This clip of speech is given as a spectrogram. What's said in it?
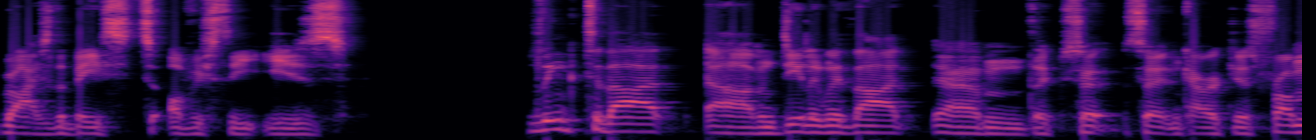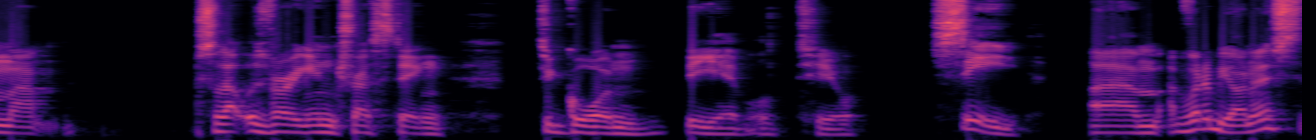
Rise of the Beasts obviously is linked to that, um, dealing with that, um, the cer- certain characters from that. So that was very interesting to go and be able to see. Um, I've got to be honest,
